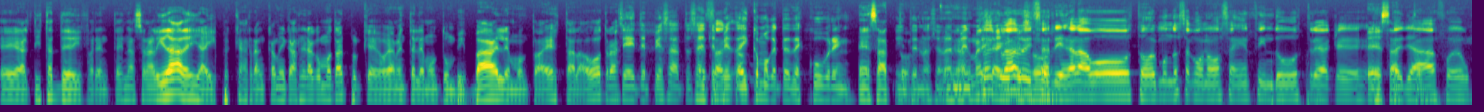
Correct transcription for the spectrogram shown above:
eh, artistas de diferentes nacionalidades y ahí pues que arranca mi carrera como tal, porque obviamente le monto un Big Bang, le monto a esta, a la otra. Sí, ahí te empieza, entonces ahí te Exacto. empieza- ahí como que te descubren. Exacto. Internacionalmente. Ahí claro, y se riega la voz, todo el mundo se conoce en esta industria, que este, ya fue un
